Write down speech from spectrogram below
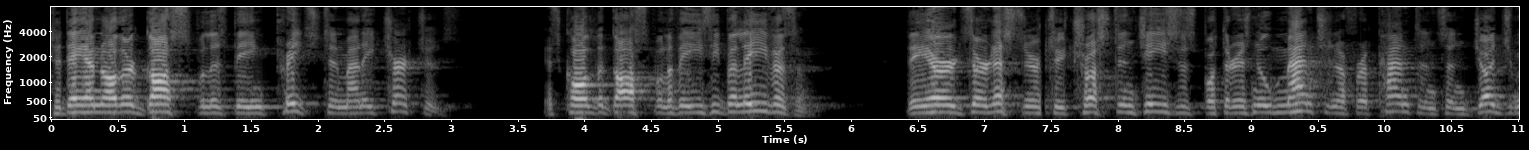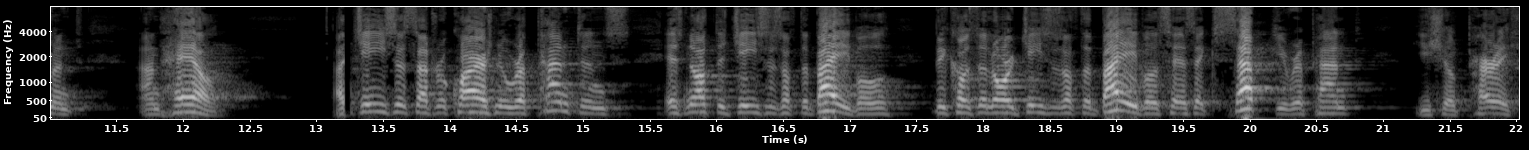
Today another gospel is being preached in many churches. It's called the gospel of easy believism. They urge their listeners to trust in Jesus, but there is no mention of repentance and judgment and hell. A Jesus that requires no repentance is not the Jesus of the Bible, because the Lord Jesus of the Bible says, except you repent, ye shall perish.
